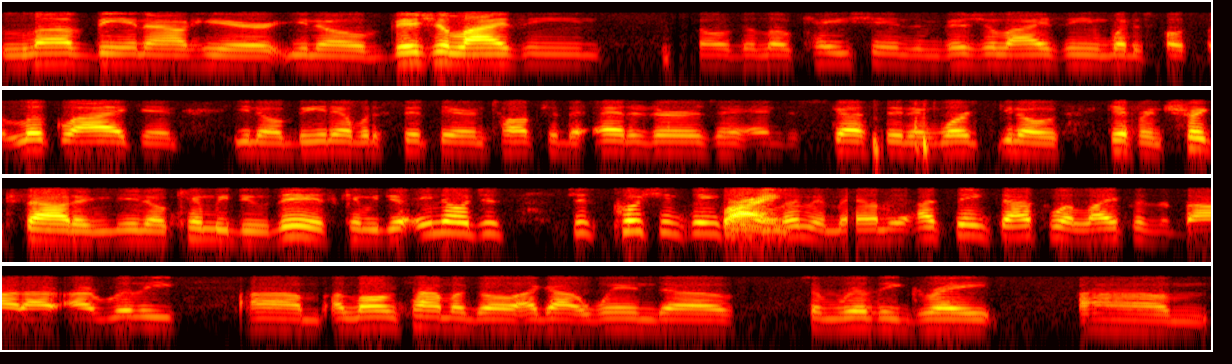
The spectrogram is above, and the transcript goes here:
love being out here, you know, visualizing you know, the locations and visualizing what it's supposed to look like and, you know, being able to sit there and talk to the editors and, and discuss it and work, you know, different tricks out and, you know, can we do this? Can we do you know, just just pushing things right. to the limit, man. I mean, I think that's what life is about. I, I really um a long time ago I got wind of some really great um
